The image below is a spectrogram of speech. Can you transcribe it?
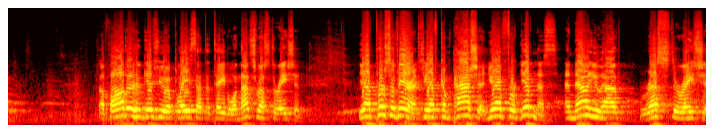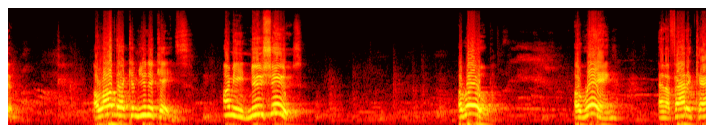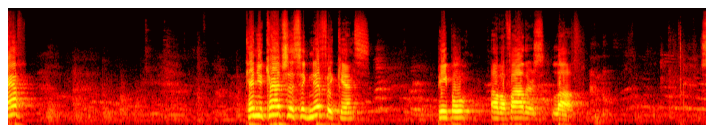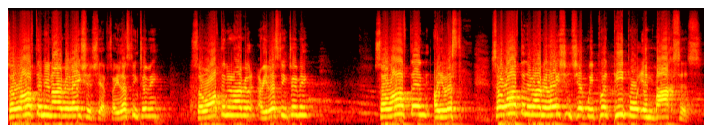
A father who gives you a place at the table, and that's restoration. You have perseverance, you have compassion, you have forgiveness, and now you have restoration. A love that communicates. I mean, new shoes, a robe, a ring, and a fatted calf? Can you catch the significance, people, of a father's love? So often in our relationships, are you listening to me? So often in our, are you listening to me? So often, are you listening? So often in our relationship, we put people in boxes.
